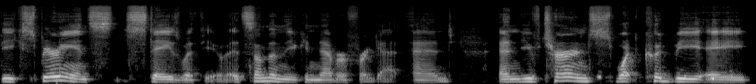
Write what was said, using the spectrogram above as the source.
the experience stays with you. It's something that you can never forget. And and you've turned what could be a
